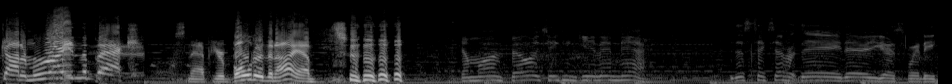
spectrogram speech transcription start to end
Got him right in the back. Snap, you're bolder than I am. Come on, fellas, you can get in there. It just takes effort. Hey, there you go, Sweetie.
